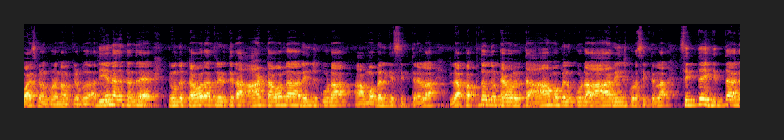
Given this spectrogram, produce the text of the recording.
ವಾಯ್ಸ್ಗಳನ್ನು ಕೂಡ ನಾವು ಕೇಳ್ಬೋದು. ಅದು ಏನಾಗುತ್ತೆ ಅಂದರೆ, ನೀವು ಒಂದು ಟವರ್ ಹತ್ರ ಇರ್ತೀರಾ, ಆ ಟವರ್ನ ರೇಂಜ್ ಕೂಡ ಆ ಮೊಬೈಲ್ಗೆ ಸಿಗ್ತಿರಲ್ಲ. ಇಲ್ಲ, ಪಕ್ಕದೊಂದು ಟವರ್ ಇರುತ್ತೆ, ಆ ಮೊಬೈಲ್ ಕೂಡ ಆ ರೇಂಜ್ ಕೂಡ ಸಿಗ್ತಿರಲ್ಲ. ಸಿಗದೆ ಇದ್ದಾಗ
